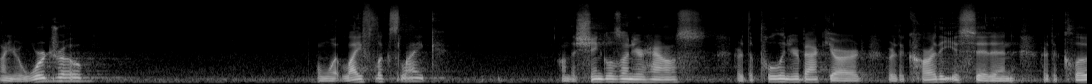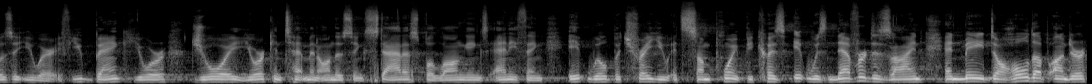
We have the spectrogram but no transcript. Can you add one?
on your wardrobe, on what life looks like, on the shingles on your house, or the pool in your backyard, or the car that you sit in, or the clothes that you wear, if you bank your joy, your contentment on those things, status, belongings, anything, it will betray you at some point because it was never designed and made to hold up under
